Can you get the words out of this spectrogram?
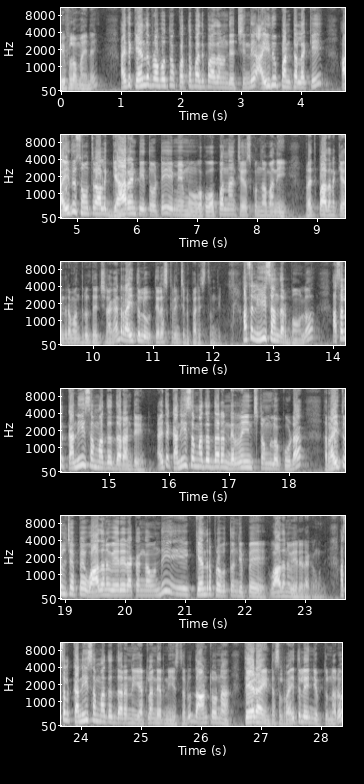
విఫలమైనాయి. అయితే కేంద్ర ప్రభుత్వం కొత్త ప్రతిపాదన తెచ్చింది. ఐదు పంటలకి ఐదు సంవత్సరాల గ్యారంటీ తోటి మేము ఒక ఒప్పందం చేసుకుందామని ప్రతిపాదన కేంద్ర మంత్రులు తెచ్చినా కానీ రైతులు తిరస్కరించిన పరిస్థితి అసలు ఈ సందర్భంలో అసలు కనీస మద్దతు ధర అంటే ఏంటి? అయితే కనీస మద్దతు ధర నిర్ణయించడంలో కూడా రైతులు చెప్పే వాదన వేరే రకంగా ఉంది కేంద్ర ప్రభుత్వం చెప్పే వాదన వేరే రకంగా ఉంది. అసలు కనీస మద్దతు ధరని ఎట్లా నిర్ణయిస్తారు? దాంట్లో ఉన్న తేడా ఏంటి? అసలు రైతులు ఏం చెప్తున్నారు?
